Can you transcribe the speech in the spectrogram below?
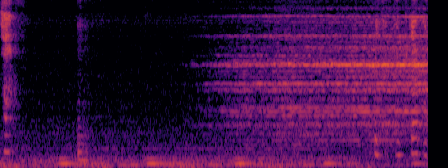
Yes. Together.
